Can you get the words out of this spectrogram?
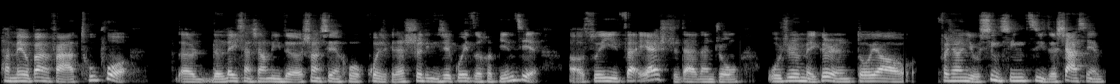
它没有办法突破。呃，人类想象力的上限或或者给它设定一些规则和边界，呃，所以在 AI 时代当中，我觉得每个人都要非常有信心，自己的下限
